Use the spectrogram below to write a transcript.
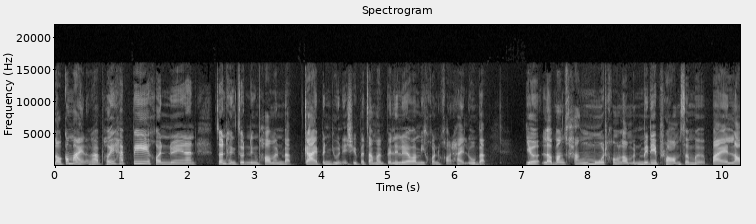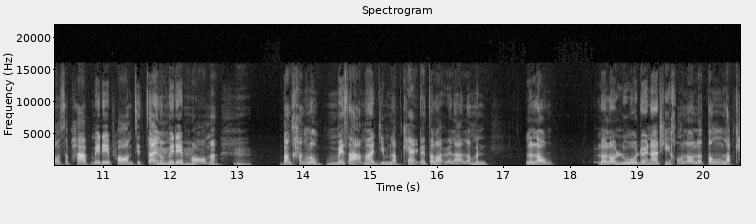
เราก็ใหม่แล้วก็แบบเฮ้ย happy คนนู่นนี่นั่นจนถึงจุดหนึ่งพอมันแบบกลายเป็นอยู่ในชีวิตประจำวันไปเรื่อยๆว่ามีคนขอถ่ายรูปแบบ เยอะแล้วบางครั้งมูทของเรามันไม่ได้พร้อมเสมอไป เราสภาพไม่ได้พร้อมจิตใจเราไม่ได้พร้อมอะบางครั้งเราไม่สามารถยิ้มรับแขกได้ตลอดเวลา แล้วมันแล้วเราแล้วเรารู้ว่าด้วยหน้าที่ของเราเราต้องรับแข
